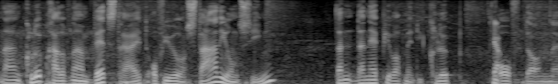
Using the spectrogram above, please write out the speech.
naar een club gaat of naar een wedstrijd, of je wil een stadion zien, dan, dan heb je wat met die club. Ja. Of dan, uh,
